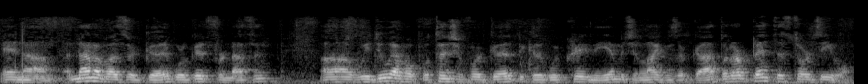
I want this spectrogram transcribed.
And um, none of us are good. We're good for nothing. Uh, we do have a potential for good because we're creating the image and likeness of God, but our bent is towards evil.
